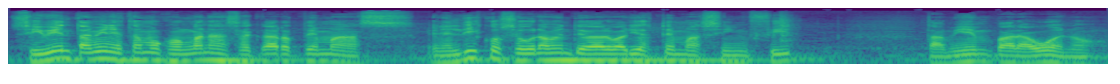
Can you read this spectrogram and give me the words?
Si bien también estamos con ganas de sacar temas. En el disco seguramente va a haber varios temas sin fit. También para, bueno,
